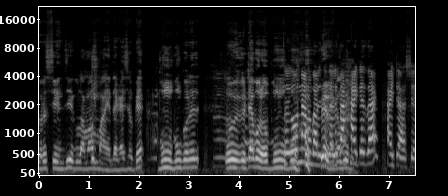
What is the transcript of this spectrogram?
করে সিএনজি এগুলো আমার মায়ে দেখাইছে ওকে। বুম বুম করে। তো এটা বলো বুম তো নানু বাড়িতে গেলে হাইটে যায় হাইটে আসে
